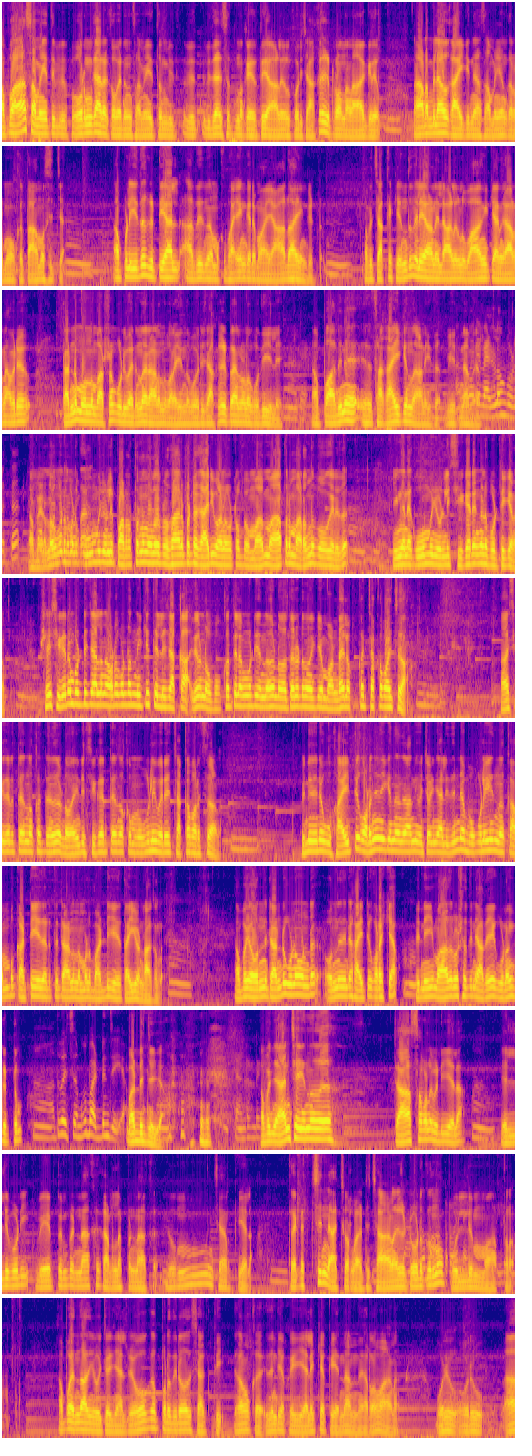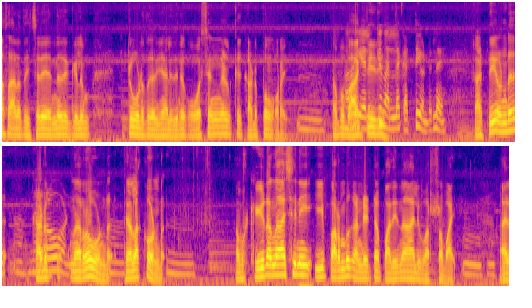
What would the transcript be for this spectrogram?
അപ്പോൾ ആ സമയത്ത് ഫോറിൻകാരൊക്കെ വരുന്ന സമയത്തും വിദേശത്തു നിന്നൊക്കെ എത്തിയ ആളുകൾക്ക് ഒരു ചക്ക കിട്ടണമെന്നാണ് ആഗ്രഹം. നാടമ്പിലാവ് കായ്ക്കുന്ന ആ സമയവും ക്രമവും ഒക്കെ താമസിച്ച. അപ്പോൾ ഇത് കിട്ടിയാൽ അത് നമുക്ക് ഭയങ്കരമായ ആദായം കിട്ടും. അപ്പോൾ ചക്കയ്ക്ക് എന്ത് വിലയാണെങ്കിലും ആളുകൾ വാങ്ങിക്കാൻ? കാരണം അവർ രണ്ടും മൂന്നും വർഷം കൂടി വരുന്നവരാണെന്ന് പറയുന്നത് ഒരു ചക്ക കിട്ടാനുള്ള കൊതിയില്ലേ? അപ്പോൾ അതിനെ സഹായിക്കുന്നതാണ് ഇത് വിയറ്റ്നാം വെള്ളം കൊടുത്ത് ആ വെള്ളവും കൂടെ കൊടുത്ത് കൂമ്പുചുള്ളി പടർത്തണം എന്നുള്ളത് പ്രധാനപ്പെട്ട കാര്യമാണ് കേട്ടോ. അപ്പം അത് മാത്രം മറന്നു പോകരുത്. ഇങ്ങനെ കൂമ്പുചുള്ളി ശിഖരങ്ങൾ പൊട്ടിക്കണം. പക്ഷേ ശിഖരം പൊട്ടിച്ചാലും അവിടെ കൊണ്ടൊന്നും നിൽക്കത്തില്ല ചക്ക. ഇതുണ്ടോ പൊക്കത്തിൽ അങ്ങോട്ട് ചെന്നതുകൊണ്ടോ അതിലോട്ട് നോക്കിയാൽ മണ്ടയിലൊക്കെ ചക്ക പറിച്ചതാണ് ആ ശിഖരത്തെ നിന്നൊക്കെ ഇതുണ്ടോ കണ്ടോ? അതിന്റെ ശിഖരത്തെ നിന്നൊക്കെ മുകളിൽ വരെ ചക്ക പറിച്ചതാണ്. പിന്നെ ഇതിന്റെ ഹൈറ്റ് കുറഞ്ഞു നിൽക്കുന്നത് എന്താണെന്ന് ചോദിച്ചു കഴിഞ്ഞാൽ ഇതിന്റെ മുകളിൽ നിന്ന് കമ്പ് കട്ട് ചെയ്തെടുത്തിട്ടാണ് നമ്മൾ ബഡ് ചെയ്ത് തൈ ഉണ്ടാക്കുന്നത്. അപ്പോൾ ഒന്ന് രണ്ട് ഗുണമുണ്ട്. ഒന്ന് ഇതിന്റെ ഹൈറ്റ് കുറയ്ക്കാം. പിന്നെ ഈ മാതൃവൃക്ഷത്തിന്റെ അതേ ഗുണം കിട്ടും. അത് വെച്ച് നമുക്ക് ബഡ്ഡും ചെയ്യാം. ബഡ്ഡും ചെയ്യാം. അപ്പോൾ ഞാൻ ചെയ്യുന്നത് രാസവള ഇടിയല ആ. എല്ലുപൊടി വേപ്പിൻ പിണ്ണാക്ക് കടലപ്പിണ്ണാക്ക് ഇതൊന്നും ചേർക്കുകയില്ല തികച്ചും നാച്ചുറലായിട്ട് ചാണകം ഇട്ട് കൊടുക്കുന്നു പുല്ലും മാത്രം. അപ്പോൾ എന്താണെന്ന് ചോദിച്ചു കഴിഞ്ഞാൽ രോഗപ്രതിരോധ ശക്തി നമുക്ക് ഇതിന്റെയൊക്കെ ഇലയ്ക്കൊക്കെ എന്നാ നിറവാണ്. ഒരു ഒരു ആ സാധനത്ത് ഇച്ചിരി എന്നതെങ്കിലും ഇട്ട് കൊടുത്തു കഴിഞ്ഞാൽ ഇതിന്റെ കോശങ്ങൾക്ക് കടുപ്പം കുറയും. അപ്പൊ അപ്പോൾ ബാക്ടീരിയ നല്ല കട്ടിയുണ്ട് അല്ലേ? കട്ടിയുണ്ട് കടുപ്പ് നിറവുമുണ്ട്. തിളക്കമുണ്ട്. അപ്പൊ അപ്പോൾ കീടനാശിനി ഈ പറമ്പ് കണ്ടിട്ട് പതിനാല് വർഷമായി.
